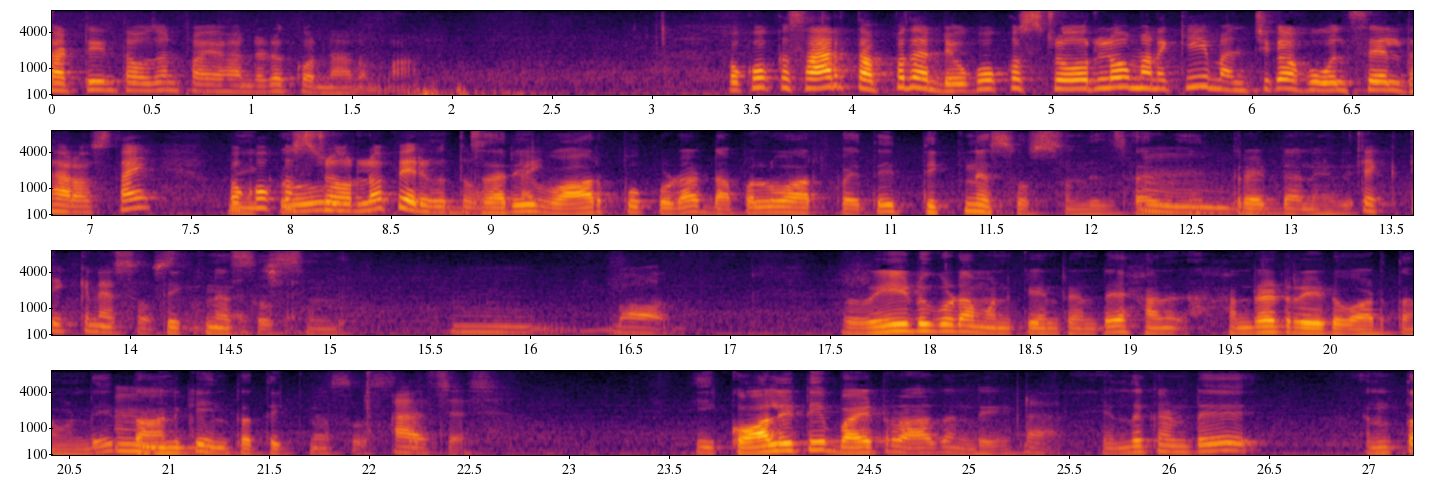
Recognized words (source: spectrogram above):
థర్టీన్ థౌజండ్ ఫైవ్ హండ్రెడ్ కొన్నానమ్మా. ఒక్కొక్కసారి తప్పదండి. ఒక్కొక్క స్టోర్లో మనకి మంచిగా హోల్సేల్ ధర వస్తాయి. ఒక్కొక్క స్టోర్లో పెరుగుతుంది జరీ వార్పు కూడా డబల్ వార్పు అయితే థిక్నెస్ వస్తుంది థ్రెడ్ అనేది. థిక్ థిక్నెస్ థిక్నెస్ వస్తుంది. బాగుంది రీడ్ కూడా మనకి ఏంటంటే హండ్రెడ్ రీడ్ వాడతామండి. దానికి ఇంత థిక్నెస్ వస్తుంది. ఈ క్వాలిటీ బయట రాదండి. రాదు. ఎందుకంటే ఎంత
